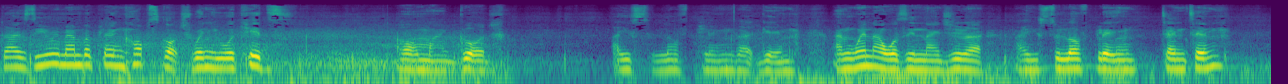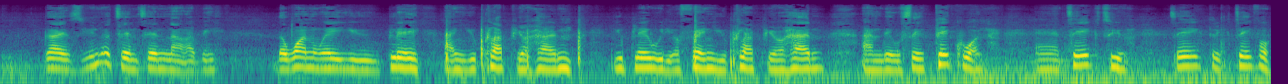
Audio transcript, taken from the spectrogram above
Guys, do you remember playing hopscotch when you were kids? Oh my god. I used to love playing that game. And when I was in Nigeria, I used to love playing 10-10. Guys, you know 10-10 now, Abby? The one where you play and you clap your hand. You play with your friend, you clap your hand. And they will say, take one, and take two, take three, take four.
